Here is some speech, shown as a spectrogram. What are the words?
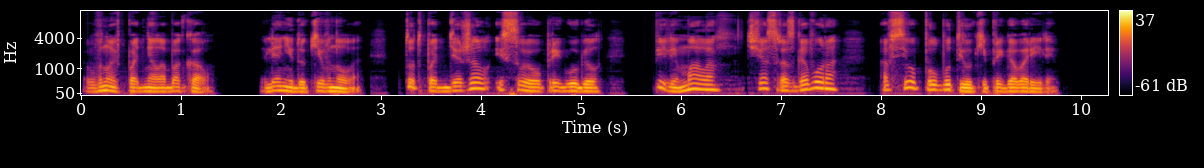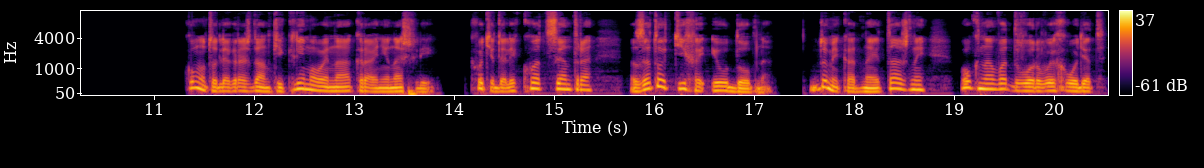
Вновь подняла бокал. Леониду кивнула. Тот поддержал и своего пригубил. Пили мало, час разговора, а всего полбутылки приговорили. Комнату для гражданки Климовой на окраине нашли. Хоть и далеко от центра, зато тихо и удобно. Домик одноэтажный, окна во двор выходят.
